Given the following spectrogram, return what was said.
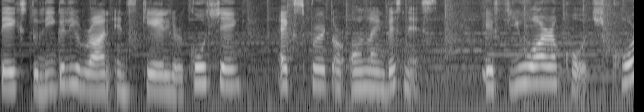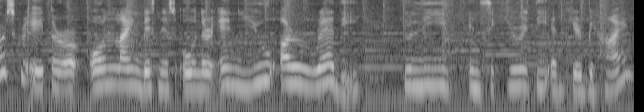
takes to legally run and scale your coaching, expert, or online business. If you are a coach, course creator, or online business owner and you are ready to leave insecurity and fear behind,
